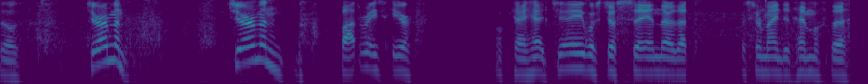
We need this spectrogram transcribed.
So German German batteries here. Okay, uh, Jay was just saying there that this reminded him of the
